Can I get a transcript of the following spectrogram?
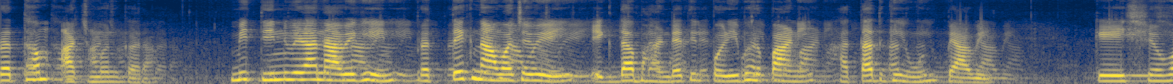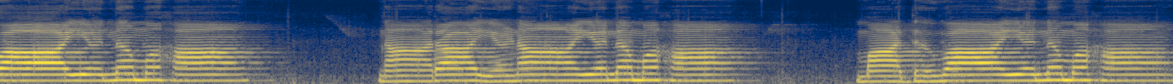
प्रथम आचमन करा. मी तीन वेळा नावे घेईन. प्रत्येक नावाच्या वेळी एकदा भांड्यातील पळीभर पाणी हातात घेऊन प्यावे. केशवाय नमहा नारायणाय नमहा माधवाय नमहा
